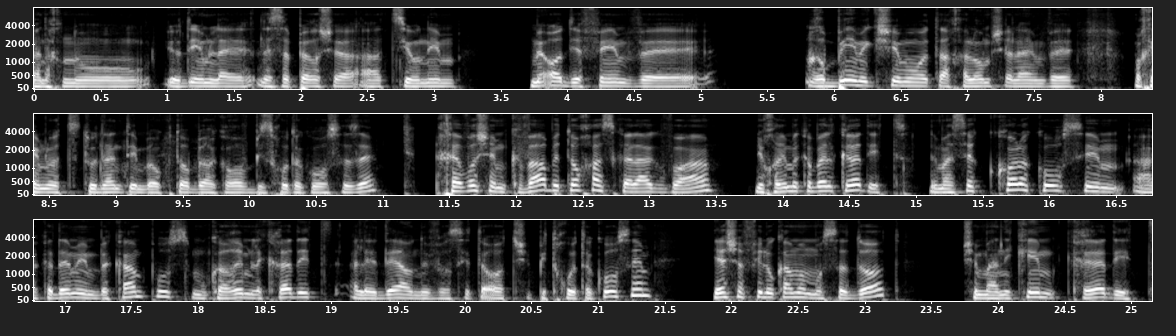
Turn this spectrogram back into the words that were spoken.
ואנחנו יודעים לספר שהציונים מאוד יפים ורבים הגשימו את החלום שלהם והולכים להיות סטודנטים באוקטובר הקרוב בזכות הקורס הזה. חבר'ה שהם כבר בתוך ההשכלה הגבוהה יכולים לקבל קרדיט. למעשה כל הקורסים האקדמיים בקמפוס מוכרים לקרדיט על ידי האוניברסיטאות שפיתחו את הקורסים. יש אפילו כמה מוסדות שמעניקים קרדיט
